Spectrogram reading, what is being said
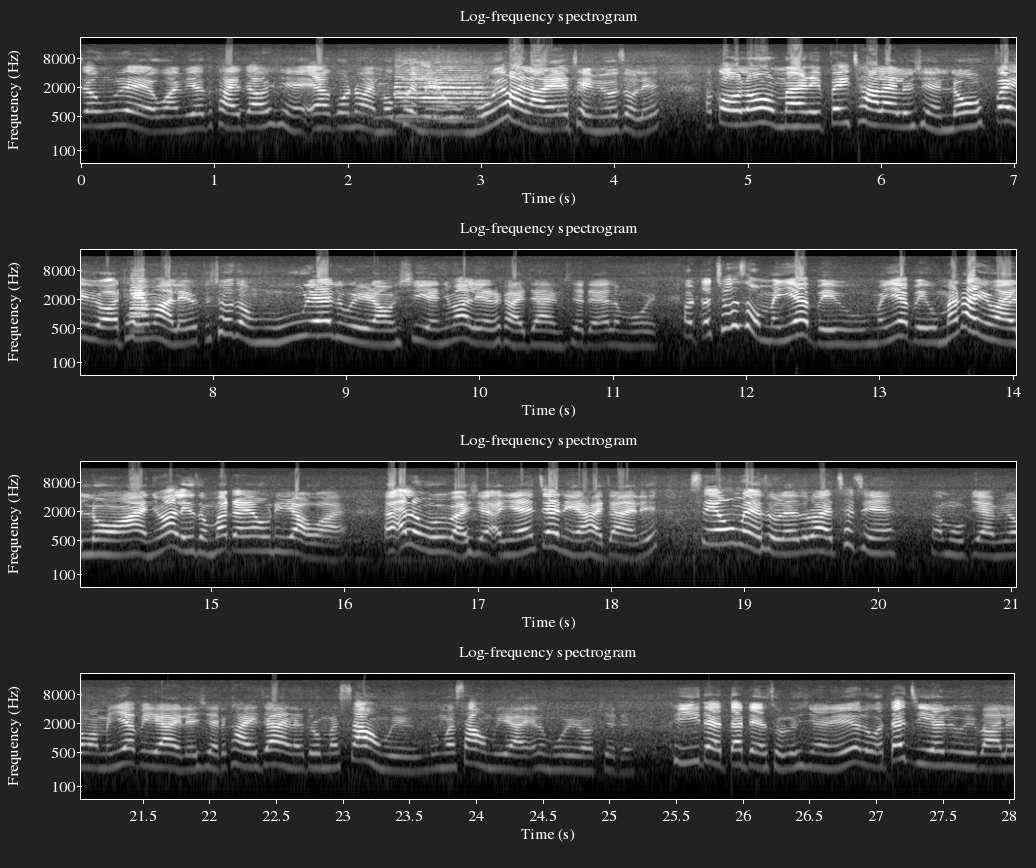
ကြုံမှုတဲ့ YBS ခိုင်းကြောင်းရှင်အဲကွန်းတော့မဖွင့်ပေးဘူးမိုးရွာလာတဲ့အချိန်မျိုးဆိုလေ အကုန်လုံးမန်တွေပိတ်ချလိုက်လို့ရှိရင်လုံးပိတ်ပြီးတော့အထဲမှာလေတချို့ဆိုမူးတဲ့လူတွေတောင်ရှိရညီမလေးတစ်ခါကြာရင်ဖြစ်တယ်အဲ့လိုမျိုးဟုတ်တချို့ဆိုမရက်ပေးဘူးမရက်ပေးဘူးမတ်တိုင်တွေလွန်သွားညီမလေးဆိုမတ်တိုင်အောင်ထိရောက်သွားအဲ့အဲ့လိုမျိုးပါရှိအရန်ကြက်နေတဲ့ခါကြာရင်လေဆင်းအောင်မယ်ဆိုလဲတို့ကချက်ချင်း အမိုးပြန်ပြီးတော့မှမရက်ပေးရလေရှိတခါကြာရင်လေတို့မဆောင်ပေးဘူးလူမဆောင်ပေးရအဲ့လိုမျိုးတွေတော့ဖြစ်တယ်ခီးတဲ့တက်တယ်ဆိုလို့ရှိရင်လေအဲ့လိုအသက်ကြီးရဲ့လူတွေပါလဲ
